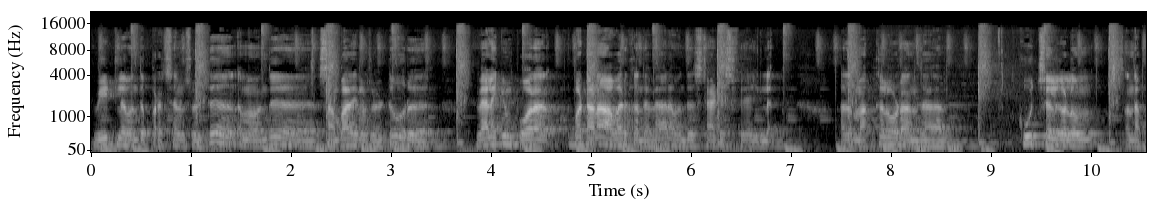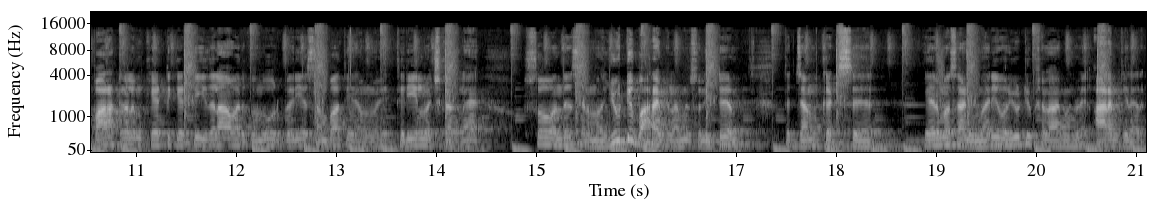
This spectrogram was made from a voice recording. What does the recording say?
வீட்டில் வந்து பிரச்சனைன்னு சொல்லிட்டு நம்ம வந்து சம்பாதிக்கணும்னு சொல்லிட்டு ஒரு வேலைக்கும் போகிறார் பட் ஆனால் அவருக்கு அந்த வேலை வந்து சாட்டிஸ்ஃபையாக இல்லை. அது மக்களோட அந்த கூச்சல்களும் அந்த பாராட்டுகளும் கேட்டு கேட்டு இதெல்லாம் அவருக்கு வந்து ஒரு பெரிய சம்பாத்தியம் தெரியலன்னு வச்சுக்கோங்களேன். ஸோ வந்து சரி நம்ம யூடியூப் ஆரம்பிக்கலாம் அப்படின்னு சொல்லிட்டு இந்த ஜம்ப் கட்ஸு எருமசாணி மாதிரி ஒரு யூடியூப் சேனல் சொல்லி ஆரம்பிக்கிறார்.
